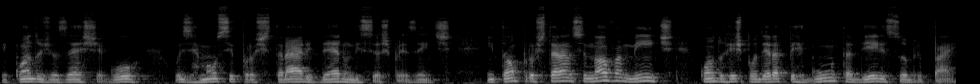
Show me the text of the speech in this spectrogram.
E quando José chegou, os irmãos se prostraram e deram-lhe seus presentes. Então prostraram-se novamente quando responderam à pergunta dele sobre o pai.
